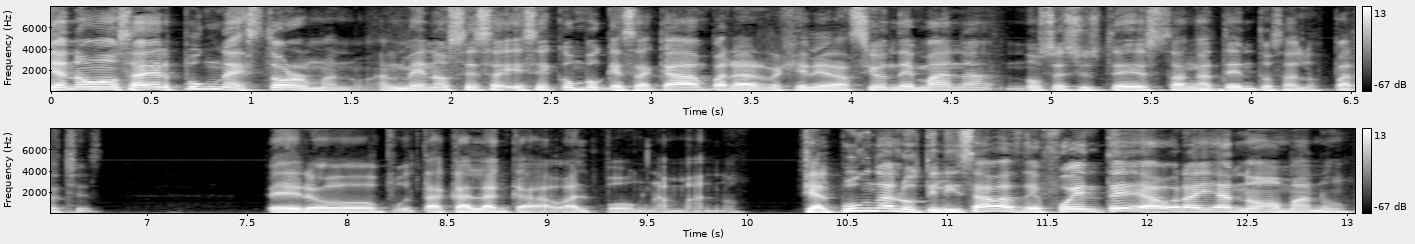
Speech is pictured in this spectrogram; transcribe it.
ya no vamos a ver Pugna Storm, mano. Al menos ese combo que sacaban para regeneración de mana. No sé si ustedes están atentos a los parches. Pero puta, acá le han cagado al Pugna, mano. Si al Pugna lo utilizabas de fuente, ahora ya no, mano.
